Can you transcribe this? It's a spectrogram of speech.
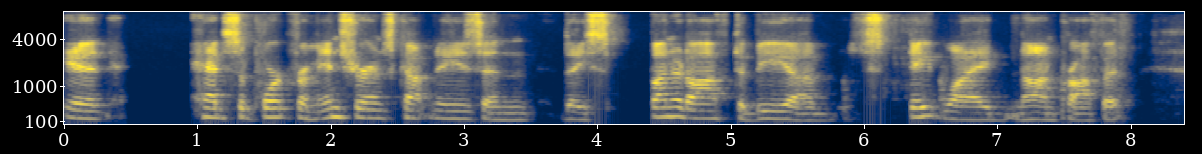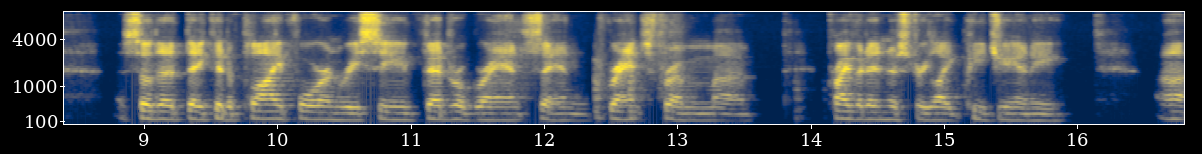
it had support from insurance companies, and they spun it off to be a statewide nonprofit so that they could apply for and receive federal grants and grants from uh, private industry like PG&E. Uh,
